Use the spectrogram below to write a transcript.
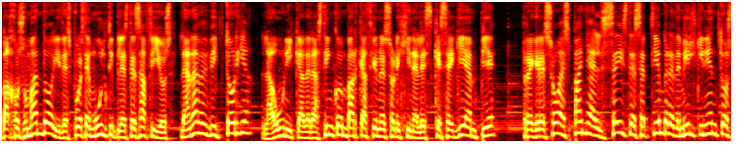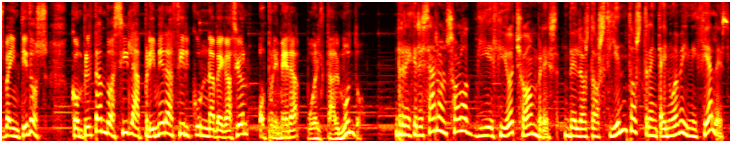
Bajo su mando y después de múltiples desafíos, la nave Victoria, la única de las cinco embarcaciones originales que seguía en pie, regresó a España el 6 de septiembre de 1522, completando así la primera circunnavegación o primera vuelta al mundo. Regresaron solo 18 hombres, de los 239 iniciales.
